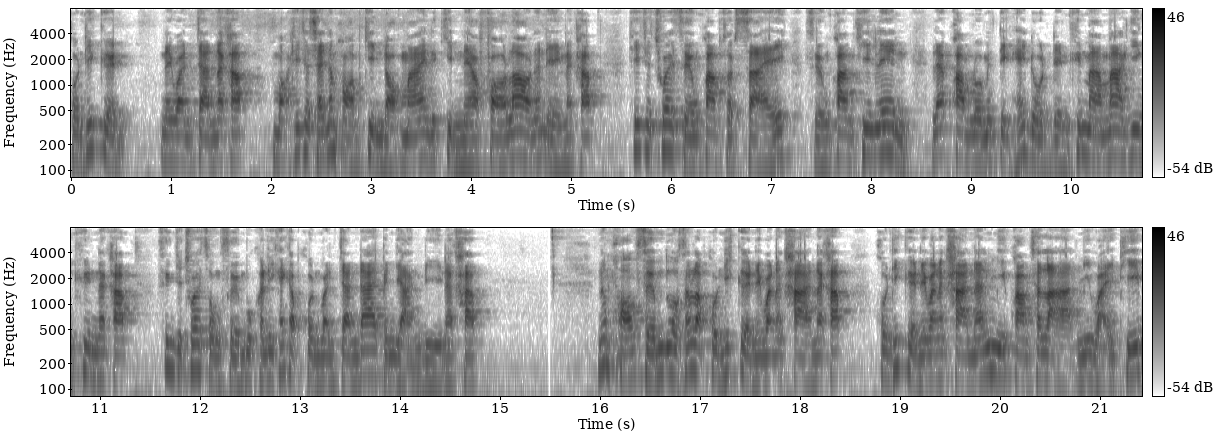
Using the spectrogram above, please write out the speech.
คนที่เกิด ในวันจันทร์นะครับ เหมาะที่จะใช้น้ำหอมกลิ่นดอกไม้หรือกลิ่นแนวฟลอรัลนั่นเองนะครับที่จะช่วยเสริมความสดใส เสริมความขี้เล่น และความโรแมนติกให้โดดเด่นขึ้นมามากยิ่งขึ้นนะครับ ซึ่งจะช่วยส่งเสริมบุคลิกให้กับคนวันจันทร์ได้เป็นอย่างดีนะครับ น้ำหอมเสริมดวงสำหรับคนที่เกิดในวันอังคารนะครับ คนที่เกิดในวันอังคารนั้นมีความฉลาด มีไหวพริบ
